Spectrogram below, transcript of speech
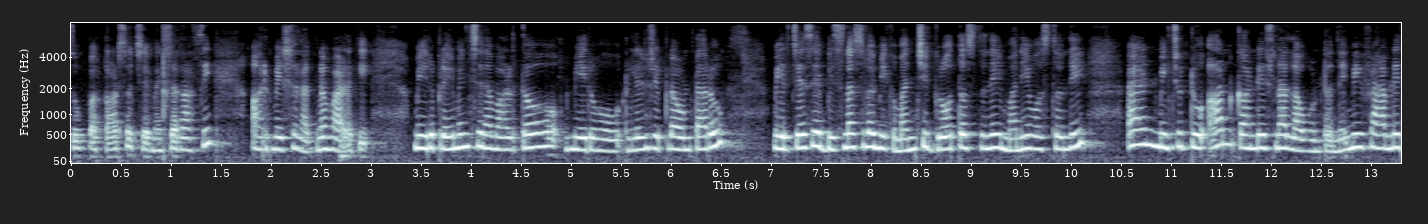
సూపర్ కార్డ్స్ వచ్చే మేష రాశి ఆరు మేష లగ్నం వాళ్ళకి. మీరు ప్రేమించిన వాళ్ళతో మీరు రిలేషన్షిప్లో ఉంటారు. మీరు చేసే బిజినెస్లో మీకు మంచి గ్రోత్ వస్తుంది మనీ వస్తుంది. అండ్ మీ చుట్టూ అన్కండిషనల్ లవ్ ఉంటుంది. మీ ఫ్యామిలీ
